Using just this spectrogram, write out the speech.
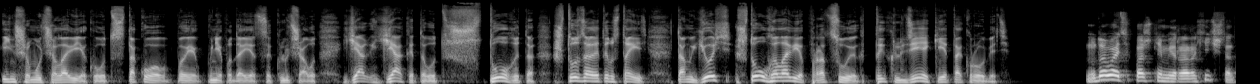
іншаму чалавеку. Вот з такого мне падаецца ключа. Вот як як это вот что гэта что за гэтым стаіць? Там ёсць что ў галаве працуе тых людзей якія так робяць Ну давайте пачнем іерархічна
